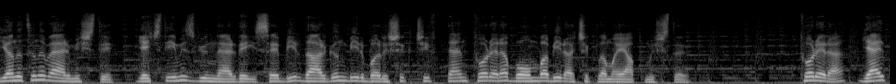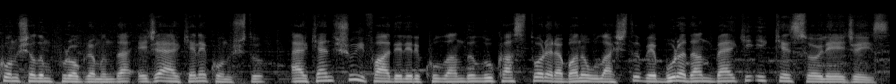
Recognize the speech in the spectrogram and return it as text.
Yanıtını vermişti. Geçtiğimiz günlerde ise bir dargın bir barışık çiftten Torreira bomba bir açıklama yapmıştı. Torreira, Gel Konuşalım programında Ece Erken'e konuştu. Erken şu ifadeleri kullandı Lucas Torreira bana ulaştı ve buradan belki ilk kez söyleyeceğiz.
